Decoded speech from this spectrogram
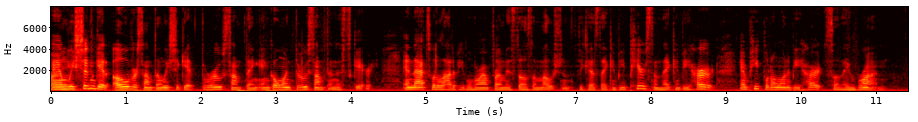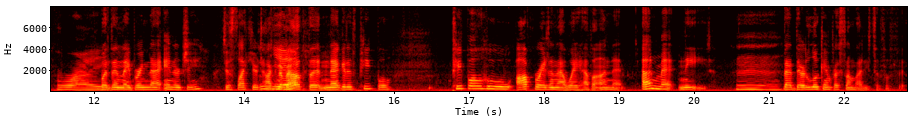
And we shouldn't get over something. We should get through something. And going through something is scary. And that's what a lot of people run from is those emotions because they can be piercing, they can be hurt, and people don't want to be hurt, so they run. Right. But then they bring that energy, just like you're talking Yep. about the negative people. People who operate in that way have an unmet unmet need Hmm. that they're looking for somebody to fulfill.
